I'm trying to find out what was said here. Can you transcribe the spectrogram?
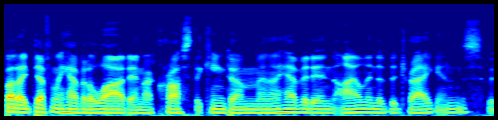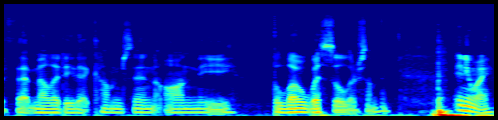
but I definitely have it a lot in Across the Kingdom, and I have it in Island of the Dragons with that melody that comes in on the the low whistle or something. Anyway,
